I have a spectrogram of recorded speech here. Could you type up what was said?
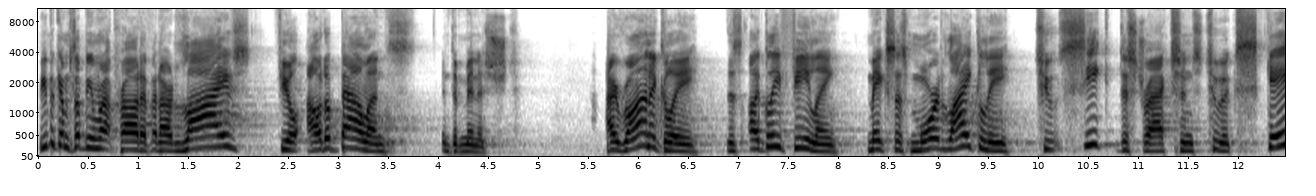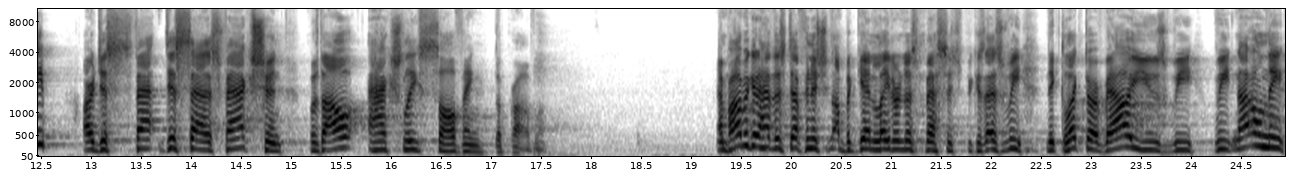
We become something we're not proud of, and our lives feel out of balance and diminished. Ironically, this ugly feeling makes us more likely to seek distractions to escape our dissatisfaction without actually solving the problem. I'm probably going to have this definition up again later in this message because as we neglect our values, we, we not only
